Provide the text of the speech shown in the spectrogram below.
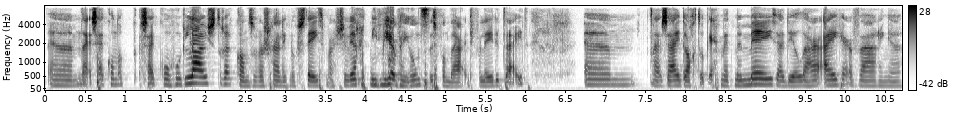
Um, nou, zij, kon ook, zij kon goed luisteren, kan ze waarschijnlijk nog steeds, maar ze werkt niet meer bij ons, dus vandaar de verleden tijd. Um, nou, zij dacht ook echt met me mee. Zij deelde haar eigen ervaringen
